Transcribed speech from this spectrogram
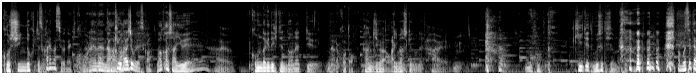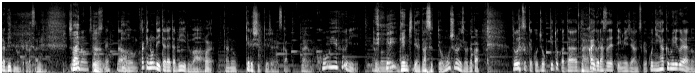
構しんどくてね。疲れますよねこれねだから大丈夫ですか？若さゆえ、ねはこんだけできてんだねっていうい、なるほど。感じがありますけどね。はい。もう聞いててむせてきたんですよ。まあむせたらビール飲んでください、うん。まあ、あ最のそうですね、うん。あのさっき飲んでいただいたビールは、はい。あのケルシュっていうじゃないですか。はいはい。こういうふうにあのえ？現地では出すって面白いですよ。だからドイツってこうジョッキとかだでっかいグラスでってイメージなんですけど、これ200ミリぐらいの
